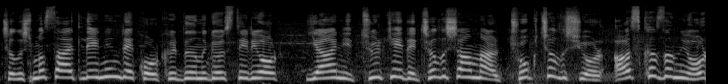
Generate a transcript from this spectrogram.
çalışma saatlerinin rekor kırdığını gösteriyor. Yani Türkiye'de çalışanlar çok çalışıyor, az kazanıyor,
